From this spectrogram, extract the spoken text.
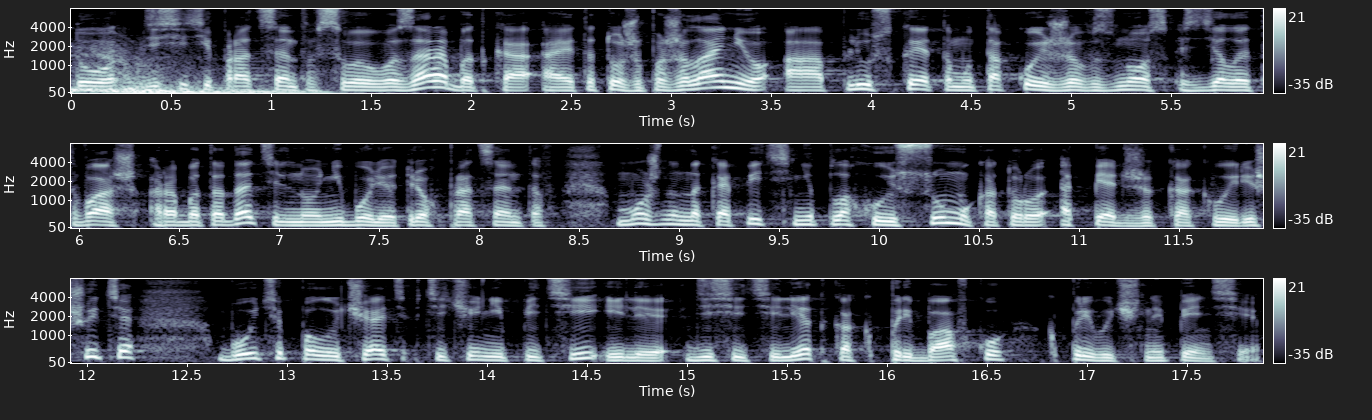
до 10% своего заработка, а это тоже по желанию, а плюс к этому такой же взнос сделает ваш работодатель, но не более 3%, можно накопить неплохую сумму, которую, опять же, как вы решите, будете получать в течение 5 или 10 лет как прибавку к привычной пенсии.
